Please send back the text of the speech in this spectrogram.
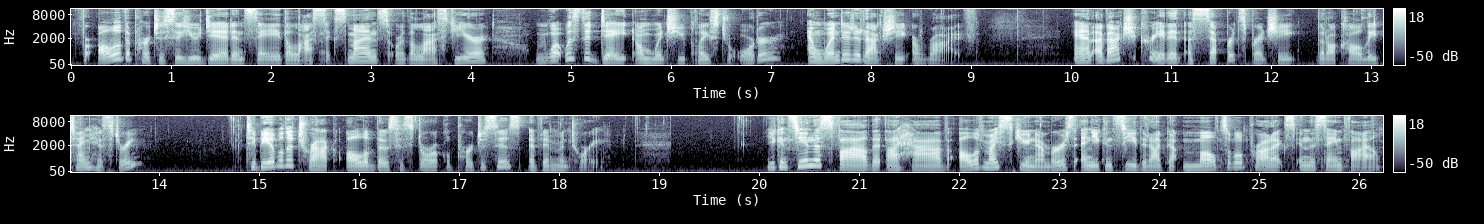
for all of the purchases you did in say the last six months or the last year, what was the date on which you placed your order and when did it actually arrive? And I've actually created a separate spreadsheet that I'll call lead time history to be able to track all of those historical purchases of inventory. You can see in this file that I have all of my SKU numbers and you can see that I've got multiple products in the same file.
